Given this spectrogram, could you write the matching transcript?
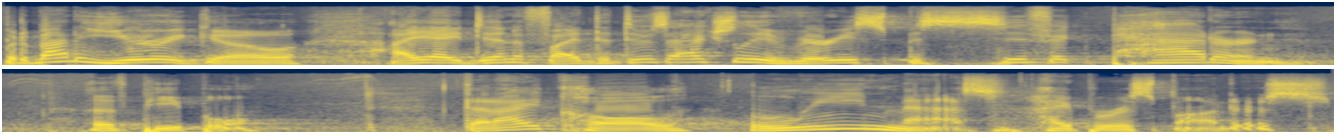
But about a year ago, I identified that there's actually a very specific pattern of people that I call lean mass hyperresponders.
